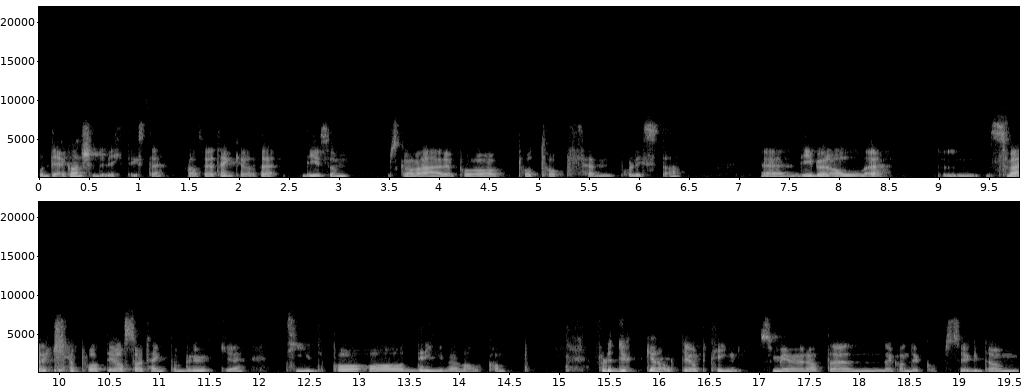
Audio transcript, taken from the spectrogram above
Og det er kanskje det viktigste. Altså jeg tenker at det, de som skal være på, på topp fem på lista, eh, de bør alle sverge på at de også har tenkt å bruke tid på å drive valgkamp. For det dukker alltid opp ting som gjør at det, det kan dukke opp sykdom,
